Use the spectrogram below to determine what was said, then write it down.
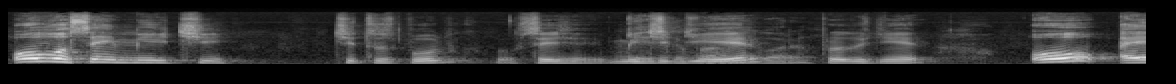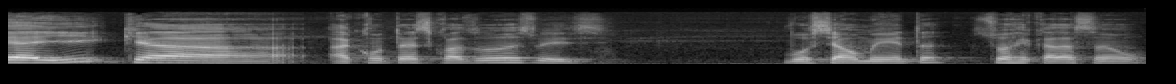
ou você emite títulos públicos, ou seja, isso emite que dinheiro, produz dinheiro, ou é aí que a, acontece quase todas as vezes. Você aumenta sua arrecadação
